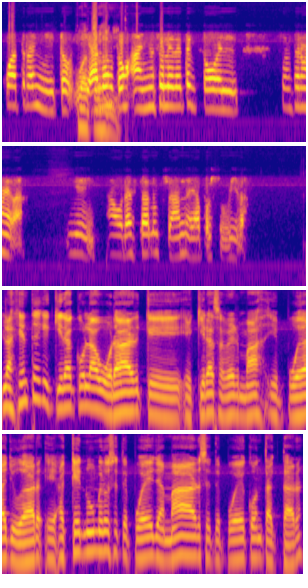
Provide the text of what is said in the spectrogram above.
Cuatro añitos y a los dos años se le detectó el, su enfermedad y ahora está luchando ya por su vida. La gente que quiera colaborar, que eh, quiera saber más, eh, puede ayudar, eh, ¿a qué número se te puede llamar, se te puede contactar?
